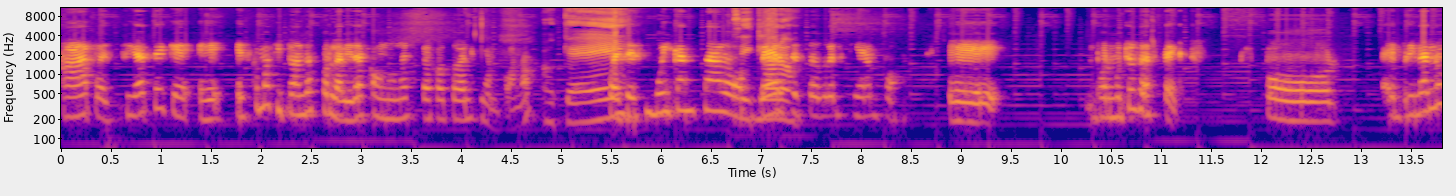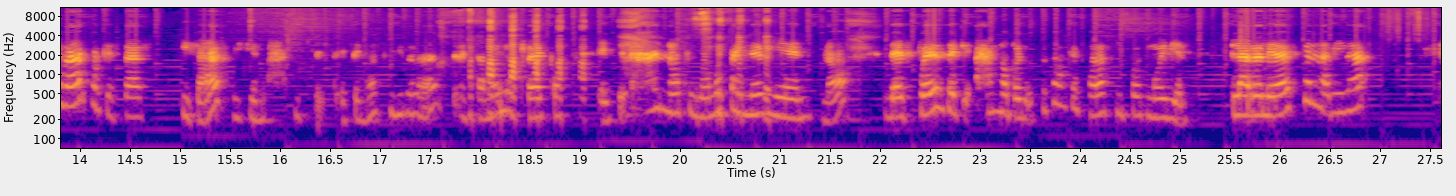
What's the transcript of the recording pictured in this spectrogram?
Ah, pues fíjate que eh, es como si tú andas por la vida con un espejo todo el tiempo, ¿no? Ok. Pues es muy cansado verte todo el tiempo. Eh, por muchos aspectos. Por, en primer lugar, porque estás quizás diciendo, ay, tengo aquí, ¿verdad? Está medio chueco. Este, ay, no, pues no me peiné bien, ¿no? Después de que, ah, no, pues usted tengo que estar así, pues muy bien. La realidad es que en la vida,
